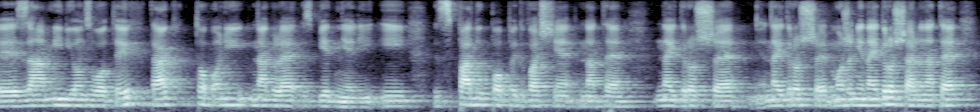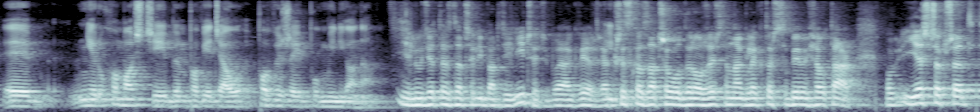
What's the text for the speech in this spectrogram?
y, za milion złotych, tak, to oni nagle zbiednieli i spadł popyt właśnie na te najdroższe, najdroższe może nie najdroższe, ale na te y, nieruchomości, bym powiedział, powyżej pół miliona. I ludzie też zaczęli bardziej liczyć, bo jak wiesz, jak I... wszystko zaczęło drożyć, to nagle ktoś sobie myślał tak, bo jeszcze przed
